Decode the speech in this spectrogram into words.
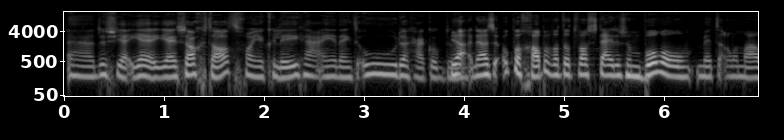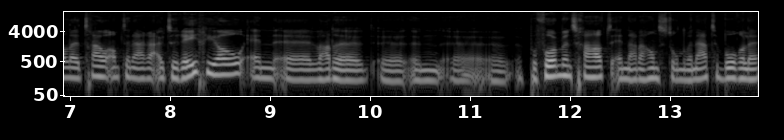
Eh, dus ja, jij, jij zag dat van je collega en je denkt, oeh, dat ga ik ook doen. Ja, nou, dat is ook wel grappig, want dat was tijdens een borrel met allemaal eh, trouwambtenaren uit de regio. En eh, we hadden een performance gehad en naar de hand stonden we na te borrelen.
